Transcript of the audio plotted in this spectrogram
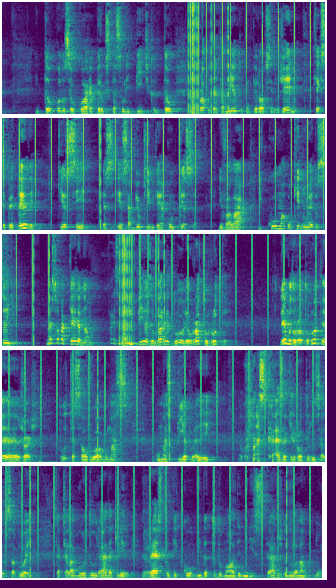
Então, quando o seu corre a peroxidação lipídica, então, no próprio tratamento com peróxido de hidrogênio, o que, é que você pretende? Que esse, essa bioquímica aconteça e vá lá e coma o que não é do sangue. Não é só bactéria, não. Faz uma limpeza, um varredor, é o rotoruter. Lembra do rotoruter, Jorge? Puta, salvou algumas, algumas pias por aí, algumas casas aquele rotoruter salvou aí com aquela gordurada, aquele resto de comida, tudo mal administrado, jogando lá no,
